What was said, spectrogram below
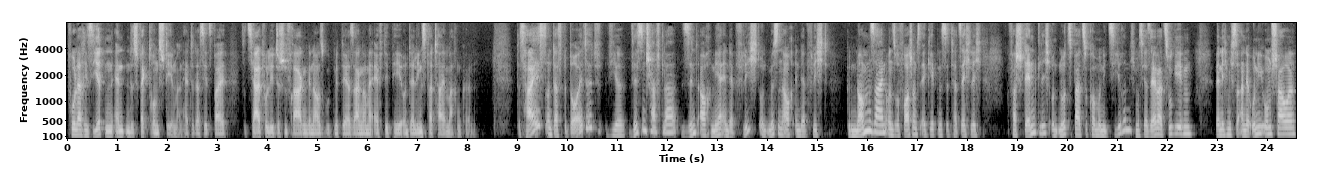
polarisierten Enden des Spektrums stehen. Man hätte das jetzt bei sozialpolitischen Fragen genauso gut mit der, sagen wir mal, FDP und der Linkspartei machen können. Das heißt und das bedeutet, wir Wissenschaftler sind auch mehr in der Pflicht und müssen auch in der Pflicht genommen sein, unsere Forschungsergebnisse tatsächlich verständlich und nutzbar zu kommunizieren. Ich muss ja selber zugeben, wenn ich mich so an der Uni umschaue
